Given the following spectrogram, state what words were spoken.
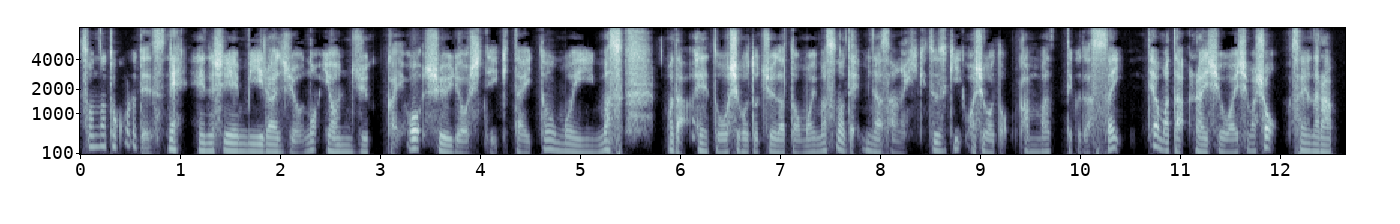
そんなところでですね、NCNB ラジオの40回を終了していきたいと思います。まだ、えっ、ー、と、お仕事中だと思いますので、皆さん引き続きお仕事頑張ってください。ではまた来週お会いしましょう。さよなら。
